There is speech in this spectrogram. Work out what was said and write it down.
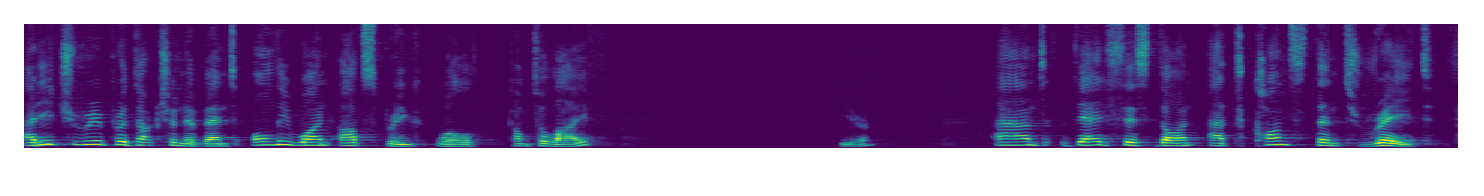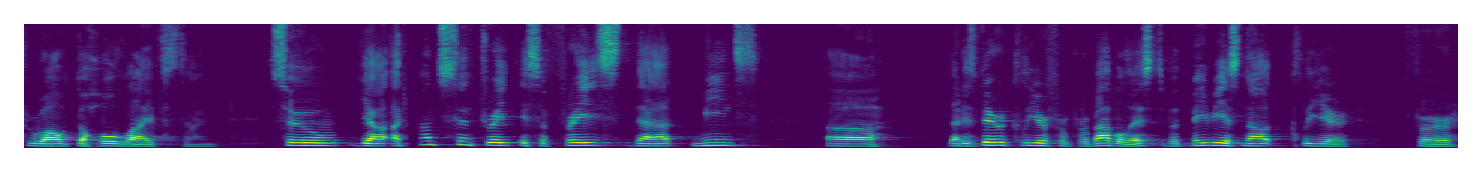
At each reproduction event, only one offspring will come to life, here and this is done at constant rate throughout the whole lifetime. So yeah, a constant rate is a phrase that means, uh, that is very clear for probabilists, but maybe it's not clear for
